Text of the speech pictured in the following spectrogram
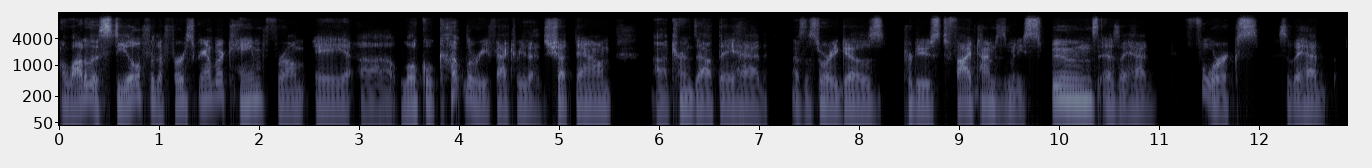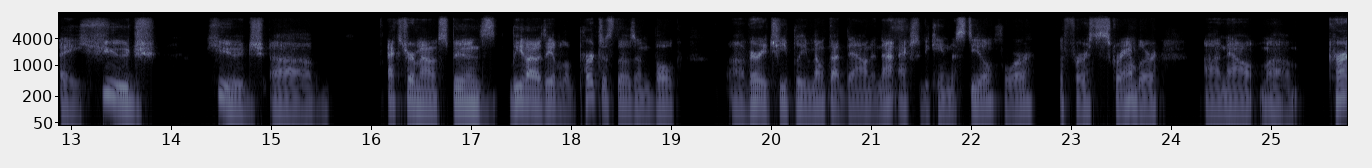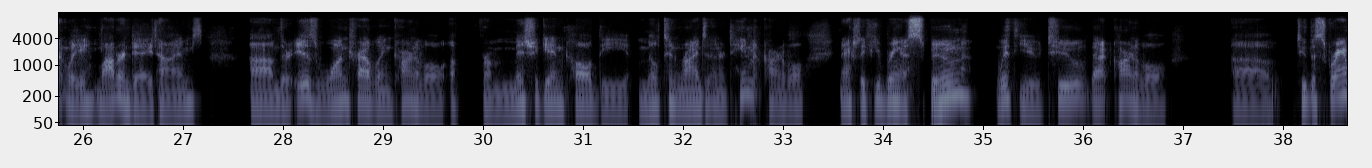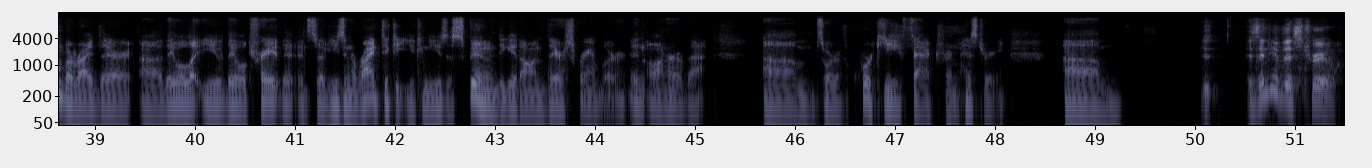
a lot of the steel for the first scrambler came from a uh, local cutlery factory that shut down. Uh, turns out they had, as the story goes, produced five times as many spoons as they had forks. So they had a huge, huge um, extra amount of spoons. Levi was able to purchase those in bulk uh, very cheaply, melt that down, and that actually became the steel for the first scrambler. Uh, now, um, currently, modern day times, um, there is one traveling carnival up from Michigan called the Milton Rides and Entertainment Carnival. And actually, if you bring a spoon with you to that carnival, uh, to the scrambler ride there, uh, they will let you, they will trade, instead of using a ride ticket, you can use a spoon to get on their scrambler in honor of that um, sort of quirky fact from history. Um, Is any of this true?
